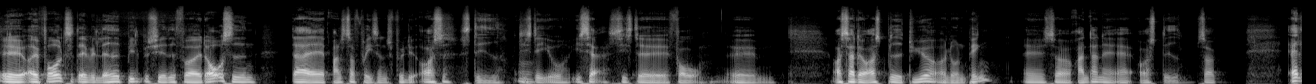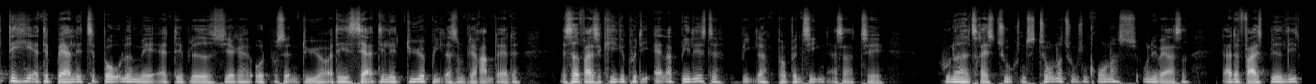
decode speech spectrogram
øh, og i forhold til, da vi lavede bilbudgettet for et år siden, der er brændstofpriserne selvfølgelig også steget. De steg jo især sidste forår. Øh, og så er det også blevet dyrere at låne penge, øh, så renterne er også steget. Så alt det her, det bærer lidt til bålet med, at det er blevet cirka 8% dyrere, og det er især de lidt dyre biler, som bliver ramt af det. Jeg sad faktisk og kiggede på de allerbilligste biler på benzin, altså til 150.000 til 200.000 kroners universet. Der er det faktisk blevet lidt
